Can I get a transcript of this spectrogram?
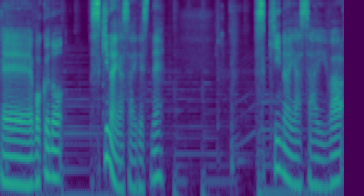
えー、僕の好きな野菜ですね。好きな野菜は、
